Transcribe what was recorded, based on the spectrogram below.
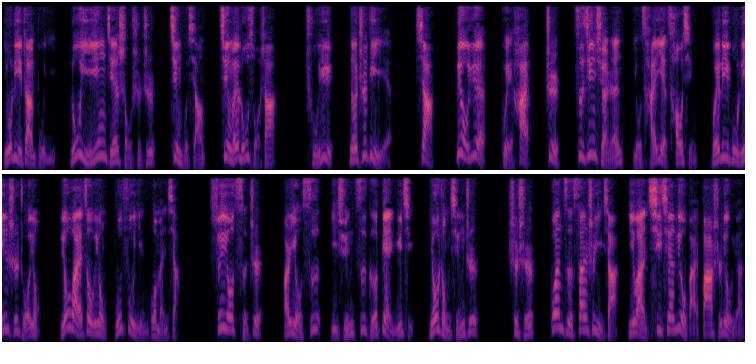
犹力战不已。卢以英杰守视之，竟不降，竟为卢所杀。楚玉哪之地也？下六月癸亥，至自今选人有才业操行，为吏部临时着用，留外奏用，不复引拨门下。虽有此志，而有司以寻资格便于己，有种行之。是时。官字三十以下一万七千六百八十六元，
